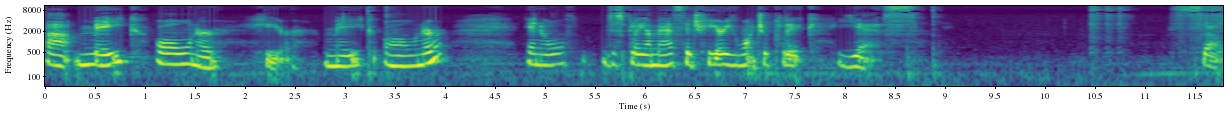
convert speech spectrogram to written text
uh, make owner here. Make owner. And it will display a message here. You want to click yes. So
